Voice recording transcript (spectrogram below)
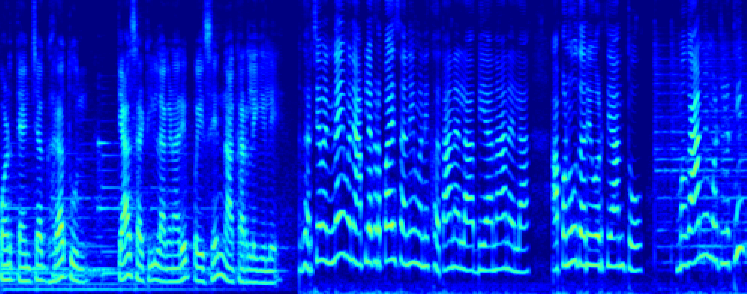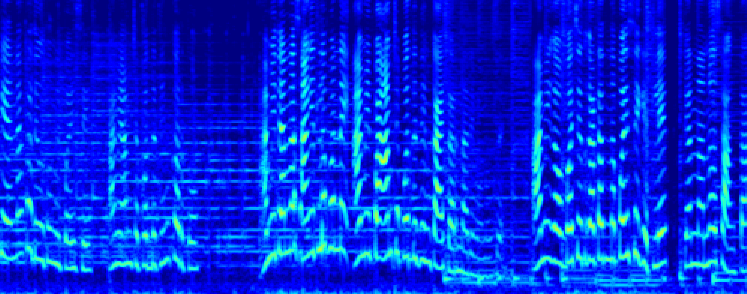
पण त्यांच्या घरातून त्यासाठी लागणारे पैसे नाकारले गेले. घरचे म्हणे नाही म्हणे आपल्याकडे पैसा नाही म्हणे खत आणायला बियाणं आणायला आपण उधारीवरती आणतो. मग आम्ही म्हटलं ठीक आहे नका देऊ तुम्ही पैसे आम्ही आमच्या पद्धतीने करतो. आम्ही त्यांना सांगितलं पण नाही. आम्ही पा आमच्या पद्धतीने काय करणार आहे म्हणून साहेब. आम्ही बचत गटातनं पैसे घेतले त्यांना न सांगता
